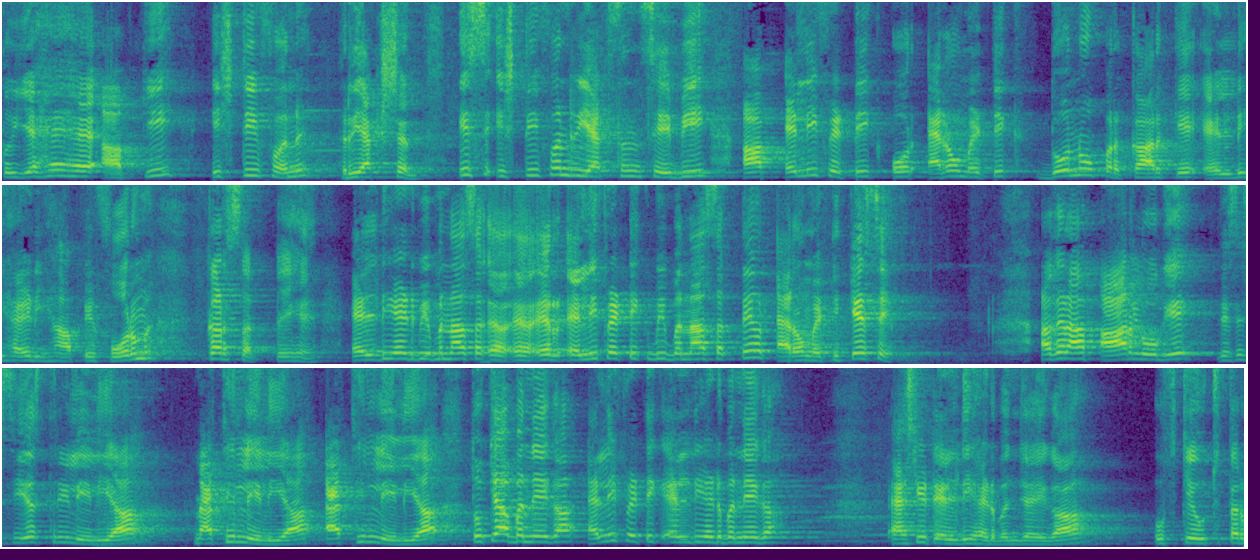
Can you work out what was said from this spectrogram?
तो यह है आपकी स्टीफन रिएक्शन। इस स्टीफन रिएक्शन से भी आप एलिफेटिक और एरोमेटिक दोनों प्रकार के एल्डिहाइड यहाँ पे फॉर्म कर सकते हैं। एल्डिहाइड भी बना सक एलिफेटिक भी बना सकते हैं और एरोमेटिक कैसे? अगर आप आर लोगे, जैसे सी एस थ्री ले लिया मैथिल ले लिया एथिल ले लिया तो क्या बनेगा? एलिफेटिक एल्डिहाइड बनेगा। एसिड एल्डिहाइड बन जाएगा। उसके उच्चतर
